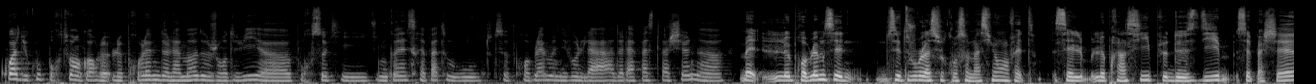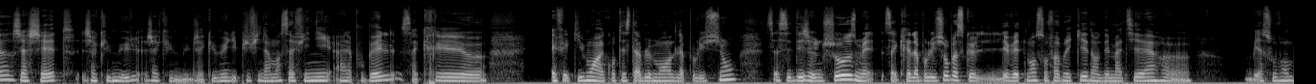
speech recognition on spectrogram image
quoi du coup pour toi encore le, problème de la mode aujourd'hui euh, pour ceux qui, ne connaisseraient pas tout, ce problème au niveau de la, de la fast fashion euh? Mais le problème c'est toujours la surconsommation en fait. C'est le, principe de se dire c'est pas cher, j'achète, j'accumule, j'accumule, j'accumule et puis finalement ça finit à la poubelle, ça crée effectivement incontestablement de la pollution. Ça c'est déjà une chose, mais ça crée de la pollution parce que les vêtements sont fabriqués dans des matières bien souvent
